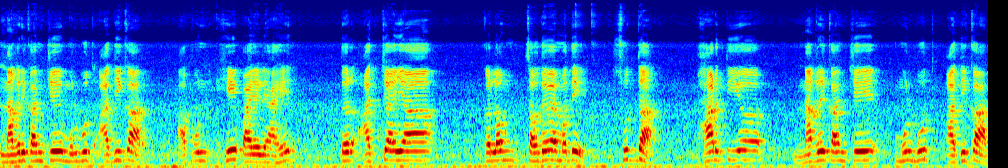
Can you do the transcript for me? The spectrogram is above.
नागरिकांचे मूलभूत अधिकार आपण हे पाहिलेले आहेत. तर आजच्या या कलम चौदाव्यामध्ये सुद्धा भारतीय नागरिकांचे मूलभूत अधिकार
